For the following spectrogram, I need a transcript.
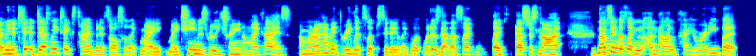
I mean, it, t- it definitely takes time, but it's also like my my team is really trained. I'm like, guys, I'm, we're not having three lip flips today. Like, what what is that? That's like like that's just not mm-hmm. not saying that's like a non priority, but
